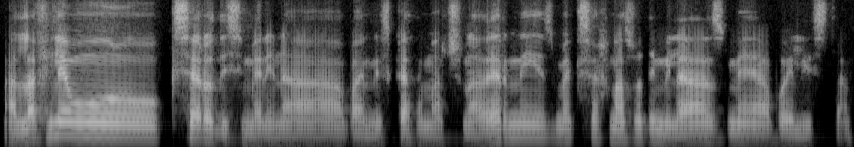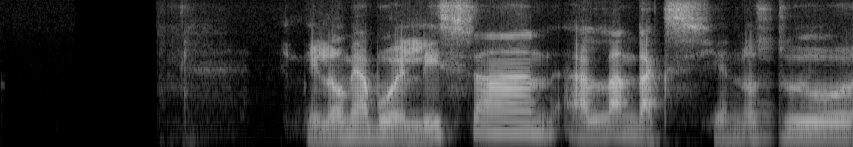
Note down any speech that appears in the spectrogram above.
Αλλά φίλε μου, ξέρω τι σημαίνει να πάνεις κάθε μάτς να δέρνεις, με ξεχνάς ότι μιλάς με από ελίστα. Μιλώ με από Ελίσσαν, αλλά εντάξει, ενώ σου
